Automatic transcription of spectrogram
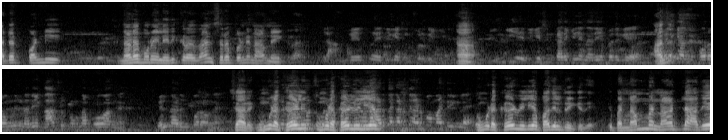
அடாப்ட் பண்ணி நடைமுறையில் இருக்கிறது தான் சிறப்புன்னு நான் நினைக்கிறேன். ஆ. சார் உங்களோட கேள்வி உங்களோட கேள்வியிலேயே உங்களோட கேள்வியிலேயே பதில் இருக்குது. இப்போ நம்ம நாட்டில் அதே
